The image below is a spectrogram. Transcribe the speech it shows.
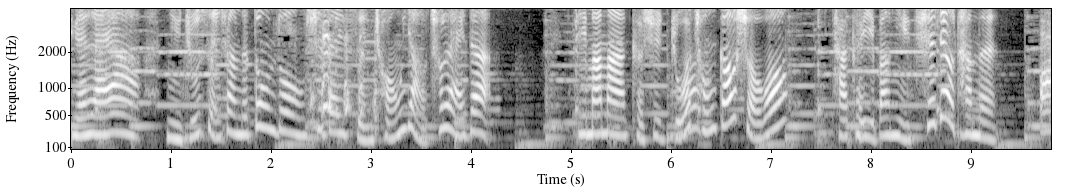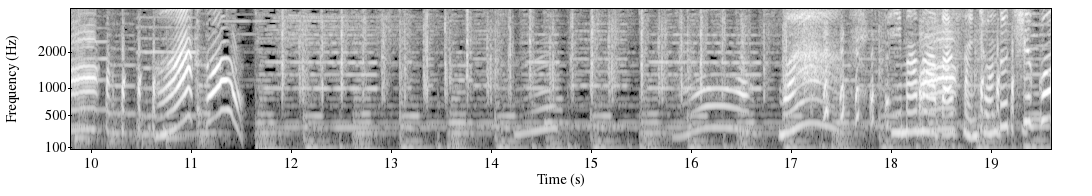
原来啊，你竹笋上的洞洞是被笋虫咬出来的。鸡妈妈可是捉虫高手哦，它可以帮你吃掉它们。啊哦！嗯哦！哇，鸡妈妈把笋虫都吃光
